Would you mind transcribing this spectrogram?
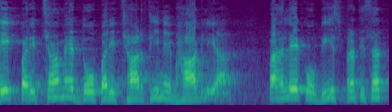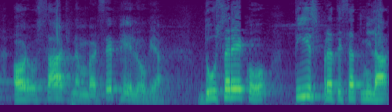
एक परीक्षा में दो परीक्षार्थी ने भाग लिया। पहले को 20 प्रतिशत और वो 60 नंबर से फेल हो गया। दूसरे को 30 प्रतिशत मिला,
